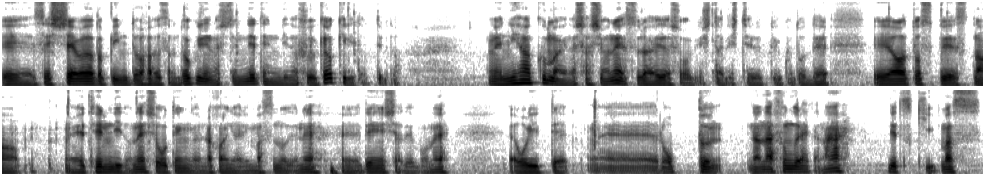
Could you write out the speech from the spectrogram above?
えー、拙者わざとピントハウスの独自の視点で天理の風景を切り取ってると。ね、200枚の写真をね、スライドショーにしたりしてるということで、えー、アートスペースターン、えー、天理のね、商店街の中にありますのでね、えー、電車でもね、降りて、え、6分、7分ぐらいかな、で着きます。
